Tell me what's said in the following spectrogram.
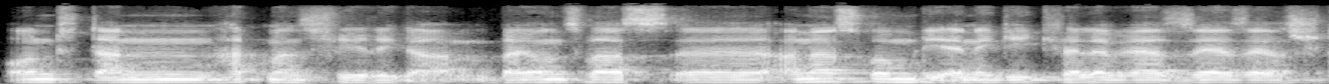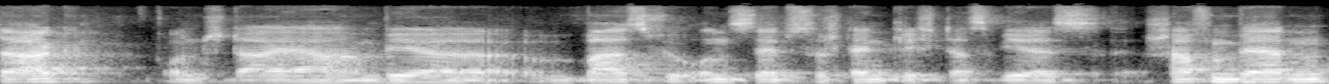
und dann hat man es schwieriger. Bei uns war es äh, andersrum, die Energiequelle wäre sehr, sehr stark und daher haben wir, war es für uns selbstverständlich, dass wir es schaffen werden.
